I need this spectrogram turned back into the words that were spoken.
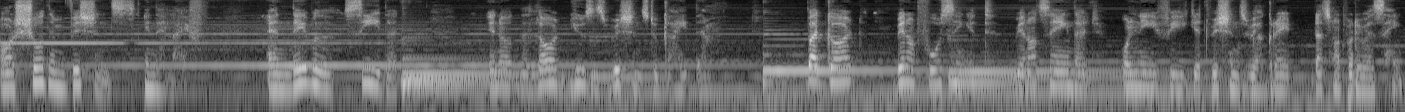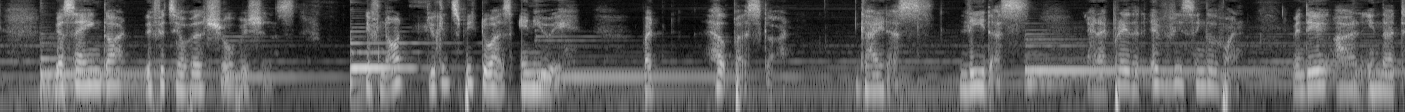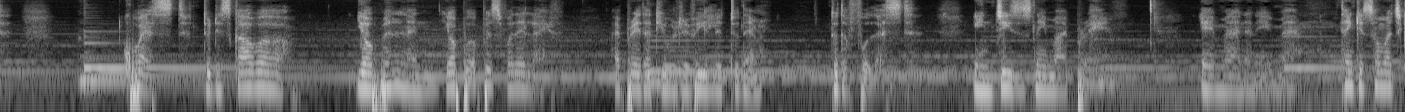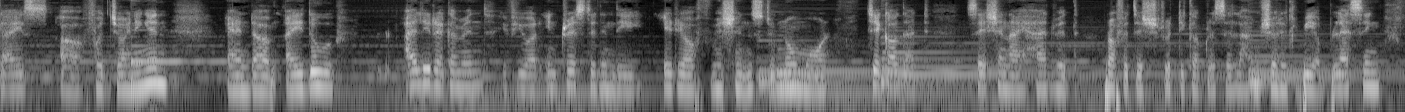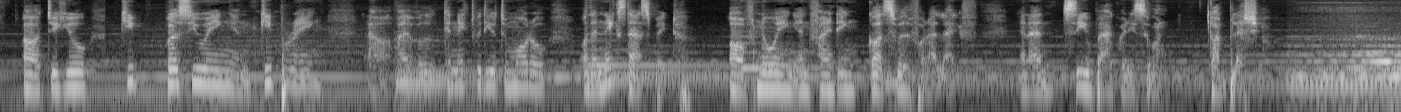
or show them visions in their life and they will see that you know the lord uses visions to guide them. But god we're not forcing it. We're not saying that only if we get visions we are great. That's not what we're saying. We're saying god if it's your will show visions. If not you can speak to us anyway. But help us god. Guide us. Lead us. And i pray that every single one when they are in that quest to discover your will and your purpose for their life, I pray that you will reveal it to them to the fullest. In Jesus' name I pray. Amen and amen. Thank you so much, guys, uh, for joining in. And um, I do highly recommend if you are interested in the area of visions to know more, check out that session I had with Prophetess Shrutika Priscilla. I'm sure it'll be a blessing uh, to you. Keep pursuing and keep praying. Uh, I will connect with you tomorrow on the next aspect of knowing and finding God's will for our life. And I'll see you back very soon. God bless you.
